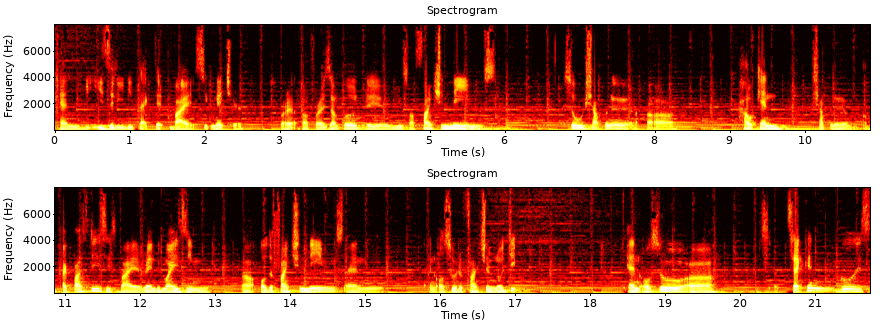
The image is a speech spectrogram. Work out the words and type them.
can be easily detected by signature. For, for example, the use of function names. So Sharpener how can Sharpener bypass this is by randomizing uh, all the function names and and also the function logic and also uh, second goal is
